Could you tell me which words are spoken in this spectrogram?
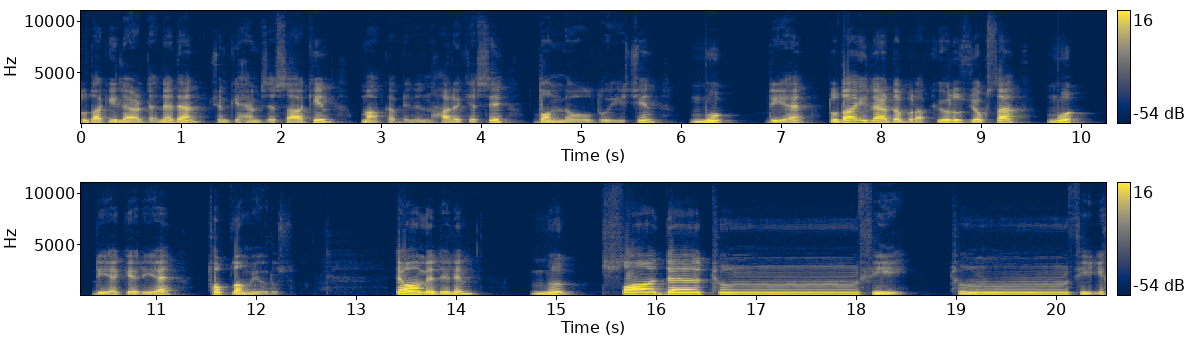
dudak ileride. Neden? Çünkü hemze sakin, makabrinin harekesi domme olduğu için mu diye dudağı ileride bırakıyoruz. Yoksa mu diye geriye toplamıyoruz. Devam edelim. Mu sadetun fi tun fi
